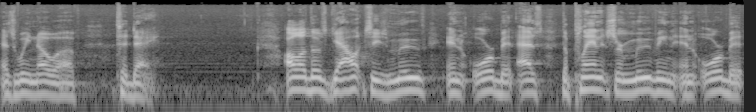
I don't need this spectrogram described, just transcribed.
as we know of today. All of those galaxies move in orbit as the planets are moving in orbit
